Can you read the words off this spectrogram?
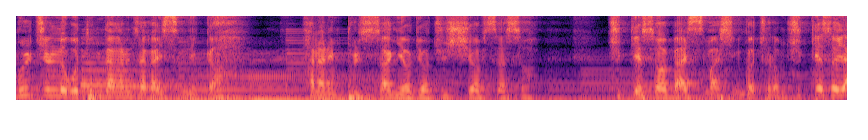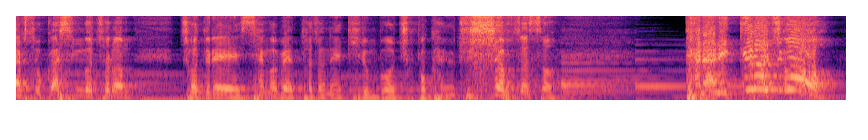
물질로 고통당하는 자가 있습니까? 하나님 불쌍히 여겨 주시옵소서. 주께서 말씀하신 것처럼 주께서 약속하신 것처럼 저들의 생업의 터전에 기름 부어 축복하여 주시옵소서. 가난이 끊어지고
